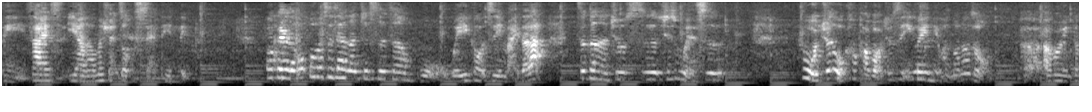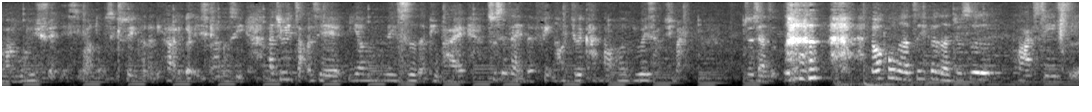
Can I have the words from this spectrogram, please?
底 size 一样，他们选这种 satin lip。OK，然后不过这家呢就是这我唯一给我自己买的啦。这个呢就是其实我也是，就我觉得我看淘宝就是因为有很多那种呃阿哥你的嘛，他们会选你喜欢的东西，所以可能你看到一个你喜欢的东西，他就会找一些一样类似的品牌出现在你的 feed，然后你就会看到，然后你就会想去买。就这样子，然后呢，这个呢就是花西子，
